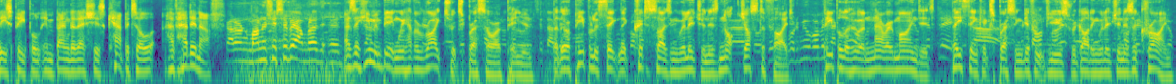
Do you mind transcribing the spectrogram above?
These people in Bangladesh's capital have had enough. As a human being, we have a right to express our opinion, but there are people who think that criticising religion is not justified. People who are narrow-minded, they think expressing different views regarding religion is a crime.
